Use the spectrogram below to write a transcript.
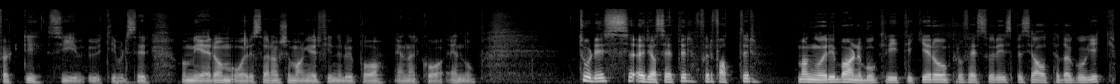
47 utgivelser. Og mer om årets arrangementer finner du på nrk.no. Tordis Ørjasæter, forfatter. Mangeårig barnebokkritiker og professor i spesialpedagogikk.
